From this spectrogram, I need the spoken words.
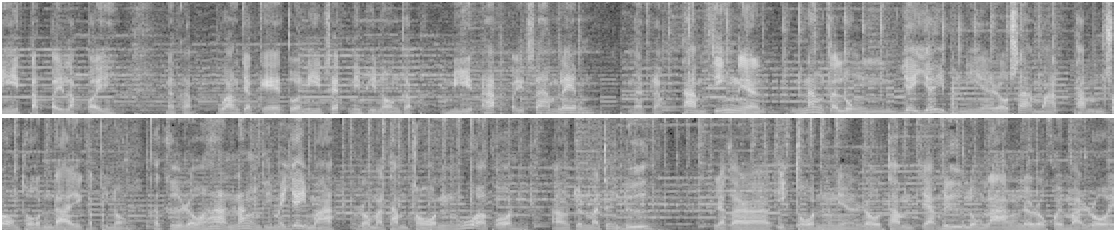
มีตัดไปหลับไป นะครับว่างจะแกตัวนี้เสร็จนี่พี่น้องครับมีดฮักไปสามเล่มนะครับตามจริงเนี่ยนั่งตะลุงเย่ยๆพเนียเราสามารถทำช่องโทนได้กับพี่น้อง ก็คือเราห้านั่งที่ไม่เย่ยมาเรามาทำโทนหัวก่อนเอาจนมาถึงดื้อแล้วก็อีกโทนหนึงเนี่ยเราทำจากดื้อลงหลางแล้วเราค่อยมาโรย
